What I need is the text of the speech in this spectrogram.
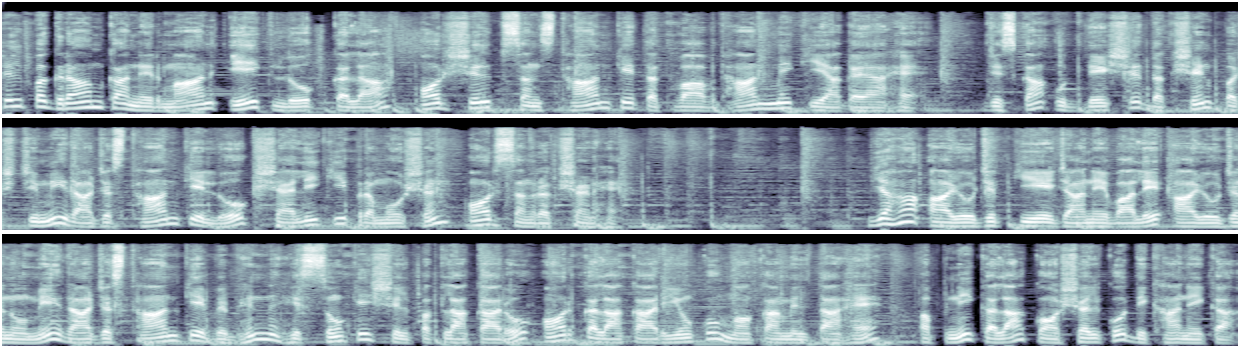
शिल्पग्राम का निर्माण एक लोक कला और शिल्प संस्थान के तत्वावधान में किया गया है, जिसका उद्देश्य दक्षिण पश्चिमी राजस्थान के लोक शैली की प्रमोशन और संरक्षण है। यहाँ आयोजित किए जाने वाले आयोजनों में राजस्थान के विभिन्न हिस्सों के शिल्पकलाकारों और कलाकारियों को मौका मिलता है अपनी कला कौशल को दिखाने का।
